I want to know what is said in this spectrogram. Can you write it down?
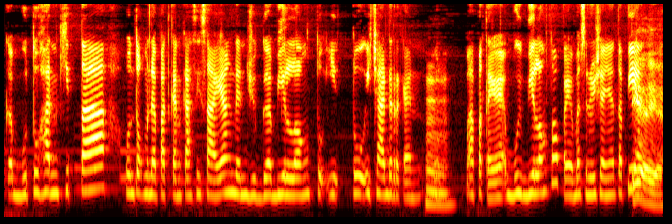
kebutuhan kita untuk mendapatkan kasih sayang dan juga belong to, i- to each other kan. Hmm. Apa tuh ya? Bu- Belong tuh apa ya bahasa Indonesianya? Tapi Iya ya iya.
